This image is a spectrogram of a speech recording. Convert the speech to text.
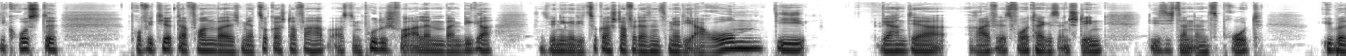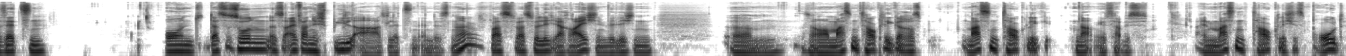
Die Kruste profitiert davon, weil ich mehr Zuckerstoffe habe, aus dem Pudisch vor allem. Beim Biga sind es weniger die Zuckerstoffe, da sind es mehr die Aromen, die während der Reife des Vorteiges entstehen, die sich dann ins Brot übersetzen. Und das ist so ein, ist einfach eine Spielart letzten Endes. Ne? Was, was will ich erreichen? Will ich ein ähm, sagen wir mal, massentauglicheres, massentauglich, na, jetzt habe ich es, ein massentaugliches Brot,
